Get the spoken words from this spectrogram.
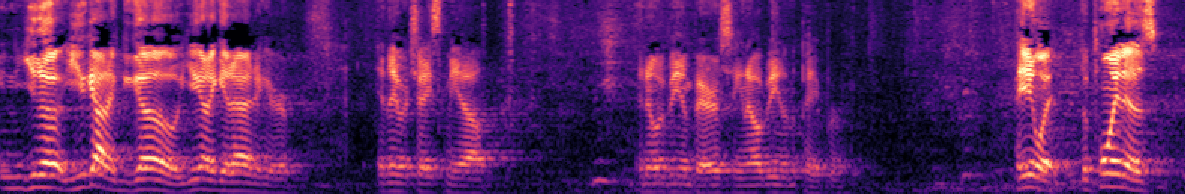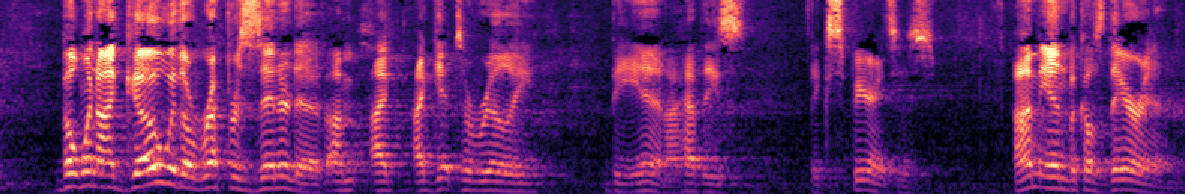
You know, you got to go. You got to get out of here. And they would chase me out. And it would be embarrassing. And I would be in the paper. Anyway, the point is, but when I go with a representative, I, I get to really be in. I have these experiences. I'm in because they're in.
